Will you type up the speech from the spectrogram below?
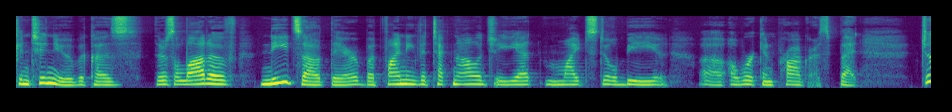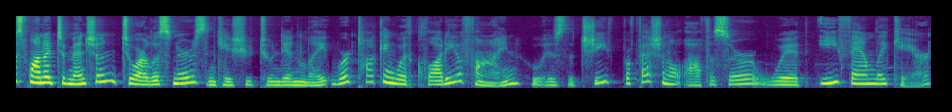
continue because there's a lot of needs out there, but finding the technology yet might still be uh, a work in progress. But just wanted to mention to our listeners, in case you tuned in late, we're talking with Claudia Fine, who is the Chief Professional Officer with eFamily Care.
